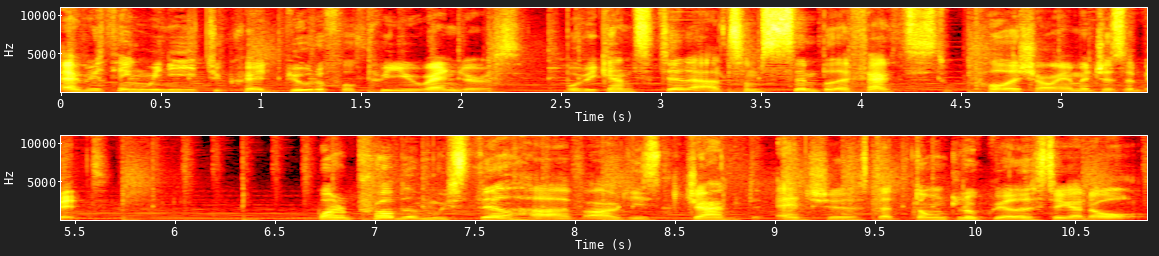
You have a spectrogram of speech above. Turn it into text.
everything we need to create beautiful 3D renders, but we can still add some simple effects to polish our images a bit. One problem we still have are these jagged edges that don't look realistic at all.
